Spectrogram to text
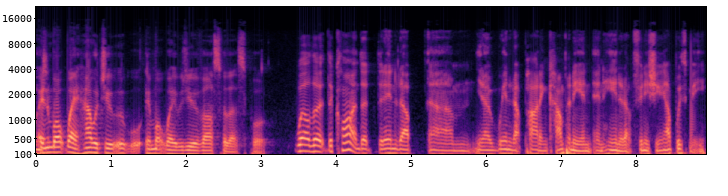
what, in what way? How would you? In what way would you have asked for that support? Well, the the client that, that ended up, um, you know, we ended up parting company, and, and he ended up finishing up with me.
